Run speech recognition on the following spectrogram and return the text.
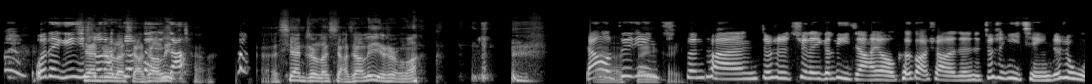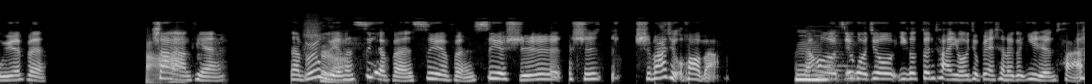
我得给你说到根本上。限制了想象力是吗？然后我最近跟团就是去了一个丽江，哎呦，可搞笑了，真是，就是疫情，就是五月份，上两天。那不是五月份，四月份，四月份，四月十十十八九号吧。然后结果就一个跟团游就变成了个一人团，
